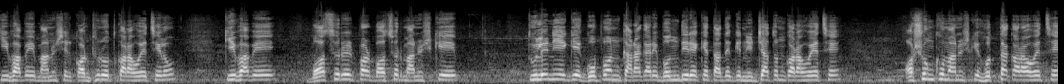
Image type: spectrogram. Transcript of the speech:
কীভাবে মানুষের কণ্ঠরোধ করা হয়েছিল, কীভাবে বছরের পর বছর মানুষকে তুলে নিয়ে গিয়ে গোপন কারাগারে বন্দি রেখে তাদেরকে নির্যাতন করা হয়েছে, অসংখ্য মানুষকে হত্যা করা হয়েছে,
